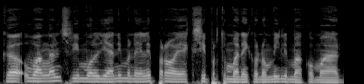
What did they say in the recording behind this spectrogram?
Keuangan Sri Mulyani menilai proyeksi pertumbuhan ekonomi 5,2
